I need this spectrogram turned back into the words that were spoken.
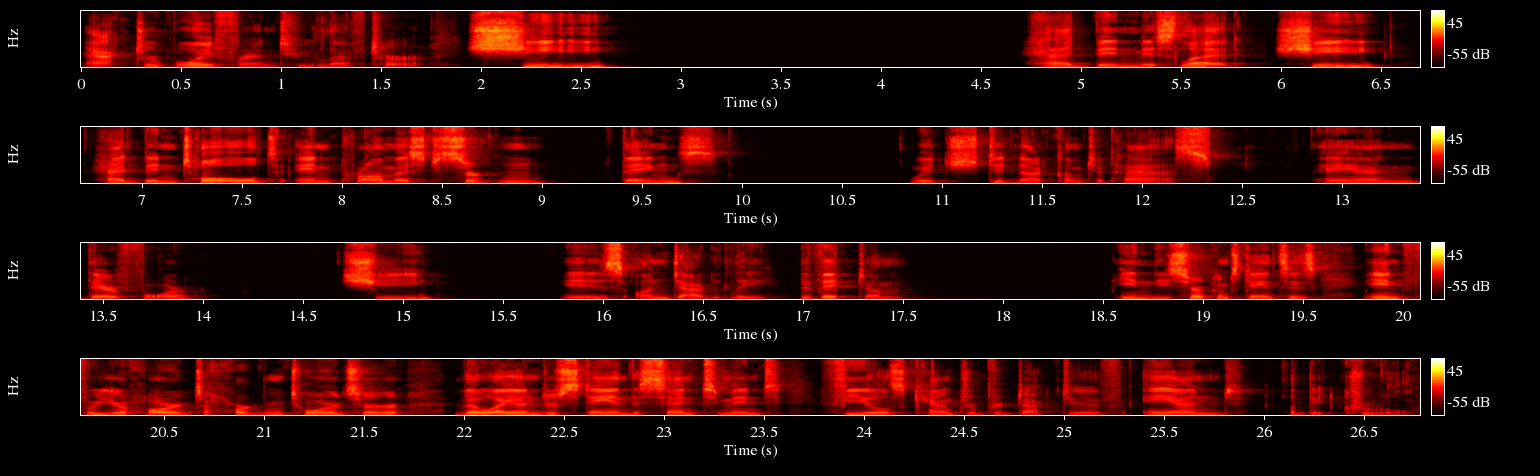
actor boyfriend who left her. She had been misled. She had been told and promised certain things which did not come to pass. And therefore, she is undoubtedly the victim in these circumstances. And for your heart to harden towards her, though I understand the sentiment feels counterproductive and a bit cruel.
